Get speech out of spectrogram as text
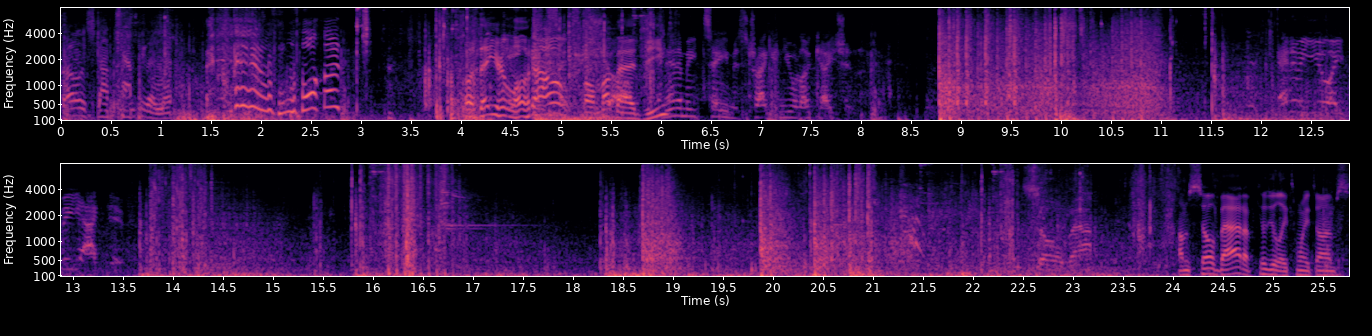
Bro, stop camping a lot. what? Oh, is that your loadout? Oh, my bad, G. An enemy team is tracking your location. UAV active. So bad. I'm so bad. I've killed you like 20 times.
